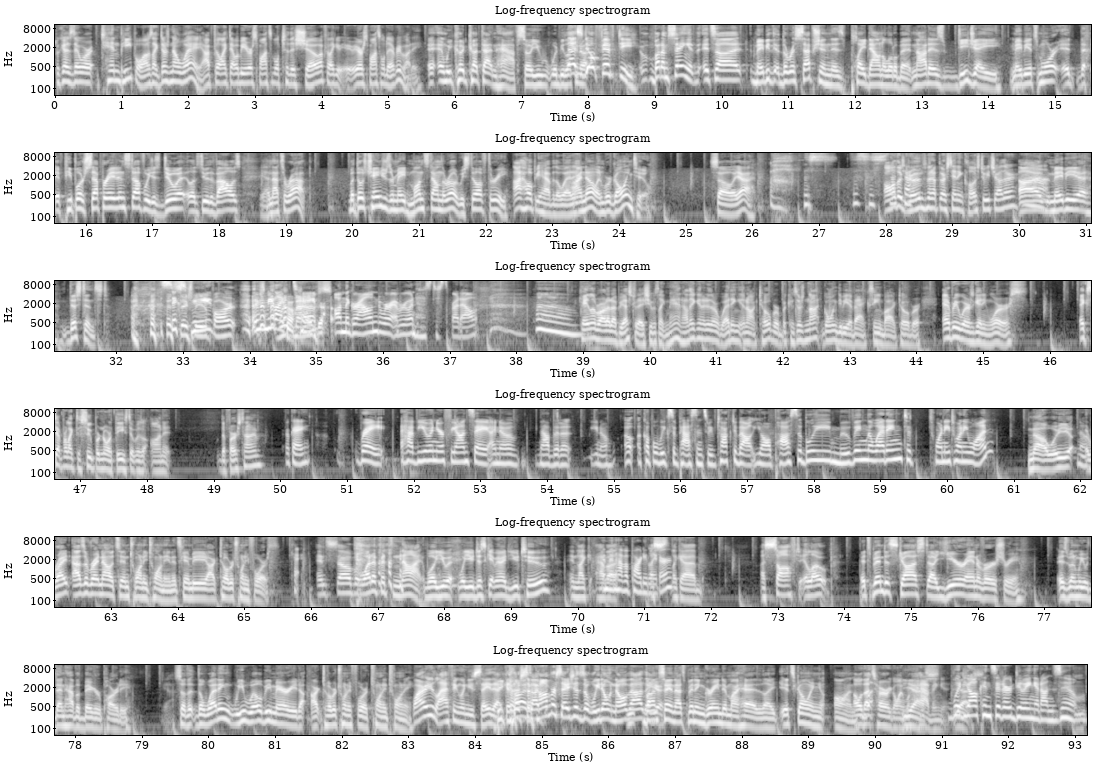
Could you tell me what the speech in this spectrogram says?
because there were ten people. I was like, "There's no way." I feel like that would be irresponsible to the show. I feel like irresponsible to everybody. A- And we could cut that in half, so you would be looking. That's at- still fifty. But I'm saying it, it's uh maybe the, the reception is played down a little bit, not as DJ. Maybe it's more it, if people are separated and stuff, we just do it. Let's do the vows, and that's a wrap. But those changes are made months down the road. We still have three. I hope you have the wedding. I know, and we're going to. So yeah, this this is All the a- groomsmen up there standing close to each other. uh, maybe uh, distanced. six, Six feet apart. There's gonna like With tape on the ground where everyone has to spread out. Um, Caitlin brought it up yesterday. She was like, "Man, how are they going to do their wedding in October? Because there's not going to be a vaccine by October. Everywhere's getting worse, except for like the super northeast that was on it the first time. okay, Ray, have you and your fiance? I know now that a you know a, a couple weeks have passed since we've talked about y'all possibly moving the wedding to 2021. No, we No. right as of right now, it's in 2020, and it's gonna be October 24th. Okay, And so, but what if it's not? will you will you just get married, you two, and like have and a then have a party a s- later. like a a soft elope? It's been discussed. A year anniversary is when we would then have a bigger party. So the, the wedding, we will be married October 24th, 2020. Why are you laughing when you say that? Because there's some I've- conversations that we don't know about. But that I'm saying that's been ingrained in my head. Like it's going on. Oh, that's her going. We're Yes. having it. Would Yes. y'all consider doing it on Zoom?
